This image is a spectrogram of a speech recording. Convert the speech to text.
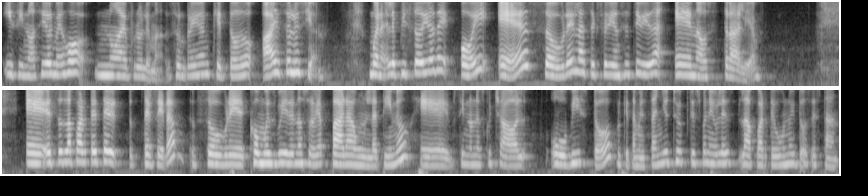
Y si no ha sido el mejor, no hay problema. Sonrían que todo hay solución. Bueno, el episodio de hoy es sobre las experiencias de vida en Australia. Eh, esta es la parte tercera sobre cómo es vivir en Australia para un latino. Eh, si no han escuchado o visto, porque también está en YouTube disponibles, la parte 1 y 2 están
